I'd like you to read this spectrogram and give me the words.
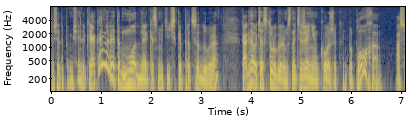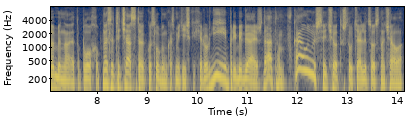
То есть это помещение. Криокамера – это модная косметическая процедура. Когда у тебя с тургором, с натяжением кожи как бы плохо, особенно это плохо. Но если ты часто к услугам косметической хирургии прибегаешь, да, там вкалываешься что-то, что у тебя лицо сначала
